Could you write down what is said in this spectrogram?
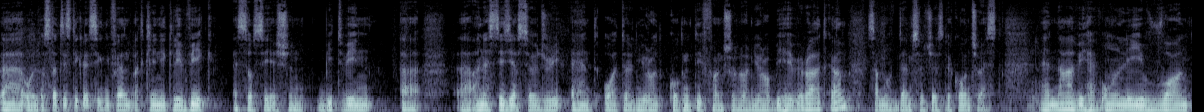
uh, although statistically significant, but clinically weak association between uh, anesthesia surgery and altered neurocognitive function or neurobehavioral outcome. Some of them suggest the contrast. Mm-hmm. And now we have only one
